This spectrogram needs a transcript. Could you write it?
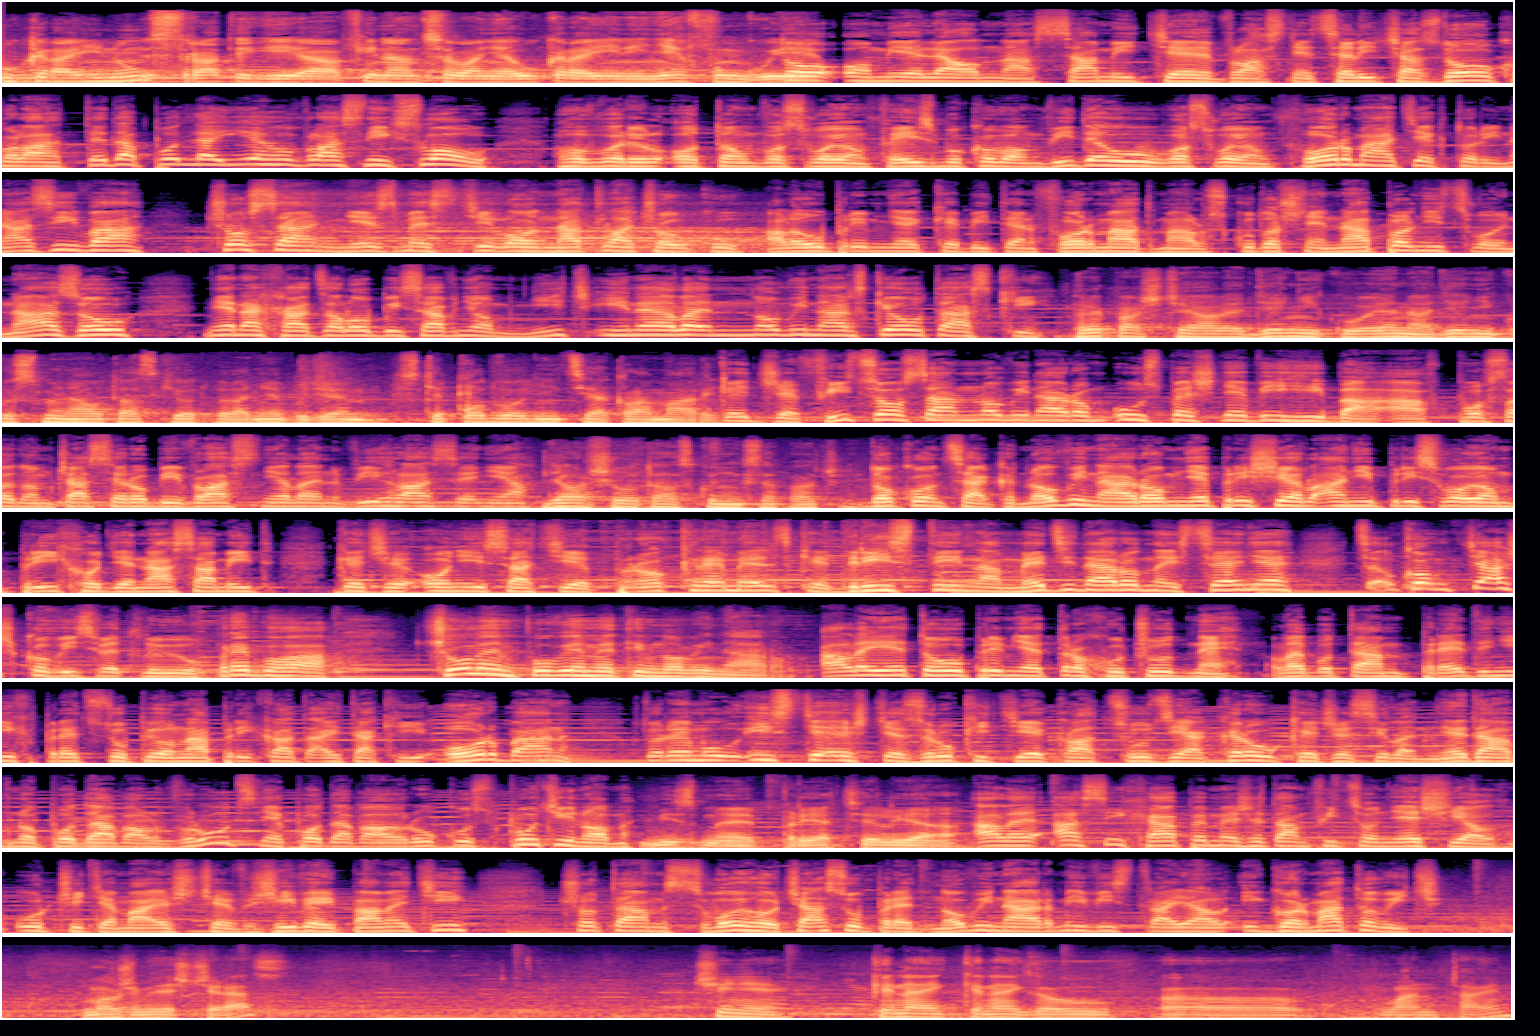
Ukrajinu. Stratégia financovania Ukrajiny nefunguje. To omielal na samite vlastne celý čas dookola, teda podľa jeho vlastných slov. Hovoril o tom vo svojom facebookovom videu, vo svojom formáte, ktorý nazýva čo sa nezmestilo na tlačovku, ale úprimne, keby ten formát mal skutočne naplniť svoj názov, nenachádzalo by sa v ňom nič iné, len novinárske otázky. Prepašte, ale denníku N a denníku sme na otázky odpovedať nebudem, ste podvodníci a klamári. Keďže Fico sa novinárom úspešne vyhýba a v poslednom čase robí vlastne len vyhlásenia. Ďalšiu otázku, nech sa páči. Dokonca k novinárom neprišiel ani pri svojom príchode na summit, keďže oni sa tie prokremelské dristy na medzinárodnej scéne celkom ťažko vysvetľujú. Preboha, čo len povieme tým novinárom. Ale je to úprimne trochu čudné, lebo tam pred nich predstúpil napríklad aj taký Orbán, ktorému iste ešte z ruky tiekla cudzia krv, keďže si len nedávno podával vrúcne podával ruku s Putinom. My sme priatelia. Ale asi chápeme, že tam Fico nešiel. Určite má ešte v živej pamäti, čo tam svojho času pred novinármi vystrajal Igor Matovič. Môžem ešte raz? Či nie? Can I, can I go uh, one time?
